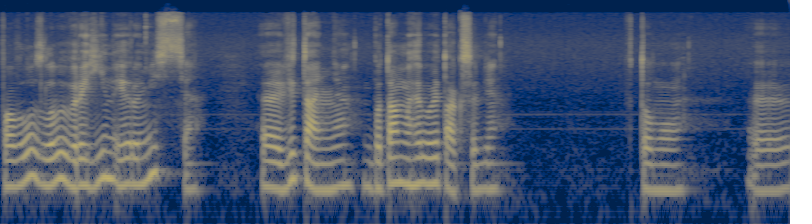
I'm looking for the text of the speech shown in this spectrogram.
Павло зловив регін ігромісця. Е, вітання, бо там герої так собі. Тому. Е,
